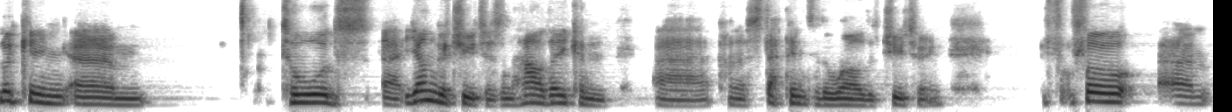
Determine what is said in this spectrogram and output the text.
looking um, towards uh, younger tutors and how they can uh, kind of step into the world of tutoring. For, for um,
